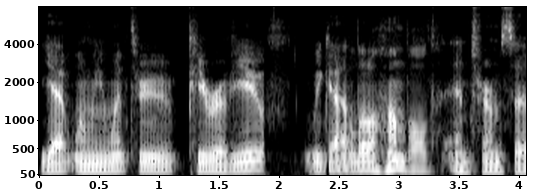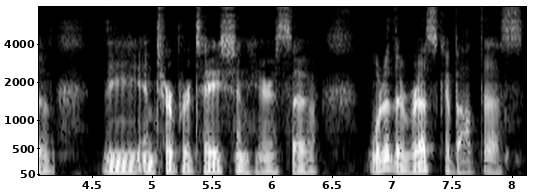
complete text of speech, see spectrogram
Yet when we went through peer review, we got a little humbled in terms of the interpretation here. So, what are the risks about this?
